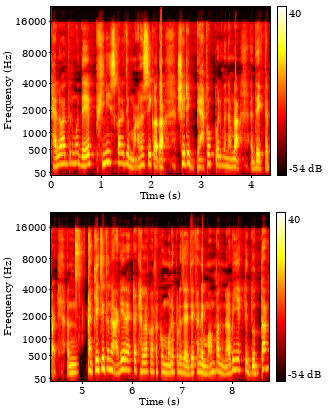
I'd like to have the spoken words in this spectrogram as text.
খেলোয়াড়দের মধ্যে ফিনিশ করার যে মানসিকতা, সেটি ব্যাপক পরিমাণে আমরা দেখতে পাই। কিছুদিন আগের একটা খেলার কথা খুব মনে পড়ে যায়, যেখানে মোহাম্মদ নবী একটি দুর্দান্ত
